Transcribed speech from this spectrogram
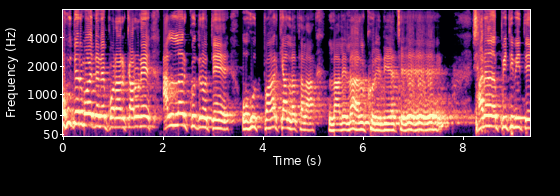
ওহুদের ময়দানে পড়ার কারণে আল্লাহর কুদরতে ওহুদ পাহাড়কে আল্লাহ তালা লালে লাল করে দিয়েছে। সারা পৃথিবীতে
